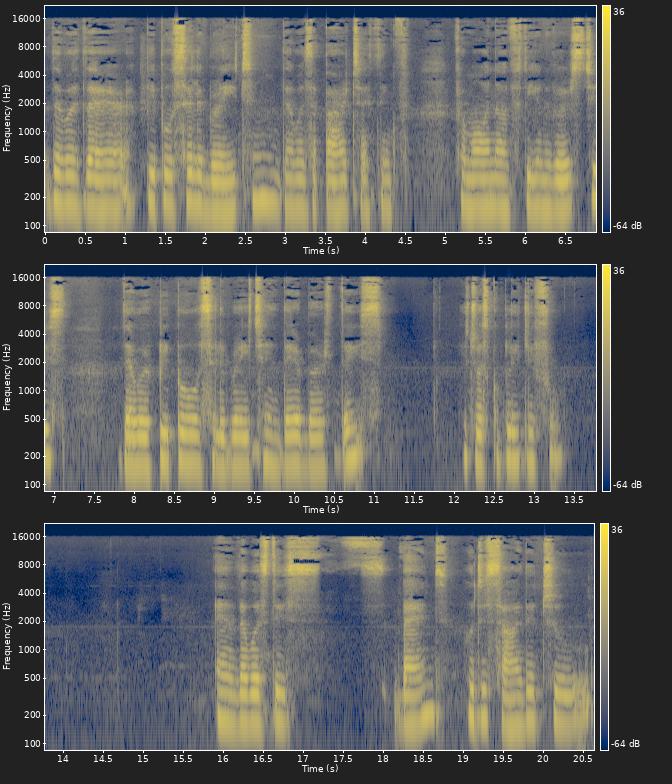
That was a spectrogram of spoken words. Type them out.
There were there people celebrating. There was a party, I think, from one of the universities. There were people celebrating their birthdays. It was completely full. And there was this band who decided to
